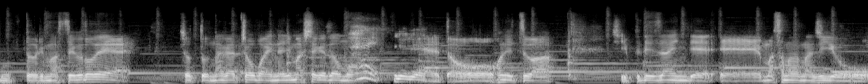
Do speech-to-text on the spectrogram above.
思っております。ということでちょっと長丁場になりましたけども、はいいえいえ。えっ、と本日はシープデザインで、えーまあ、様々な事業を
